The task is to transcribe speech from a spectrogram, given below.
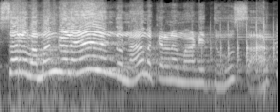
ಸರ್ವ ಮಂಗಳೇ ಎಂದು ನಾಮಕರಣ ಮಾಡಿದ್ದು ಸಾರ್ಥಕ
